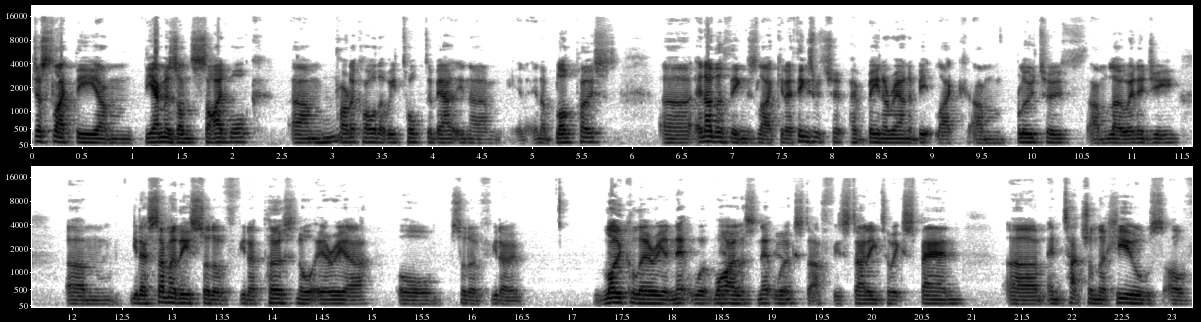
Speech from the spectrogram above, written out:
just like the um, the Amazon Sidewalk um, mm-hmm. protocol that we talked about in, um, in, in a blog post, uh, and other things like you know things which have been around a bit like um, Bluetooth, low energy um, you know, some of these sort of, you know, personal area or sort of, you know, local area network, wireless yeah, network yeah. stuff is starting to expand um, and touch on the heels of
